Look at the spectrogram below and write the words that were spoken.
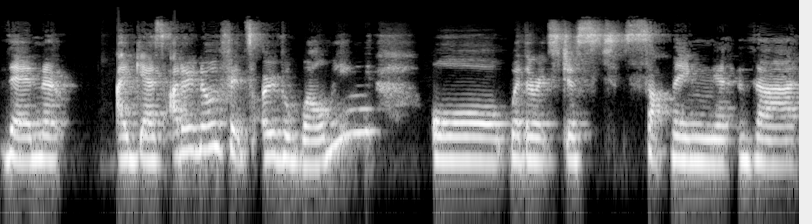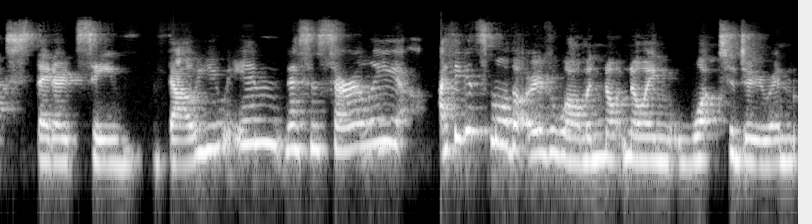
then I guess I don't know if it's overwhelming or whether it's just something that they don't see value in necessarily. I think it's more the overwhelm and not knowing what to do and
